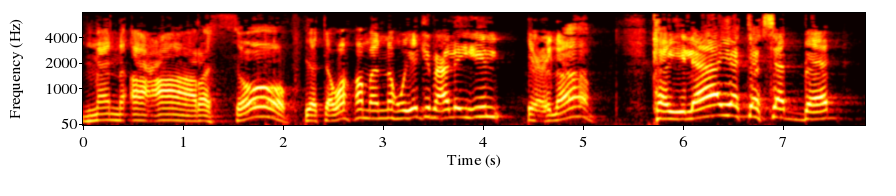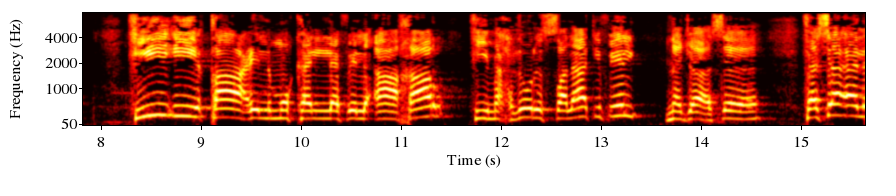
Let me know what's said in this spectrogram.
من أعار الثوب يتوهم أنه يجب عليه الإعلام. كي لا يتسبب في إيقاع المكلف الآخر في محذور الصلاة في النجاسة. فسأل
